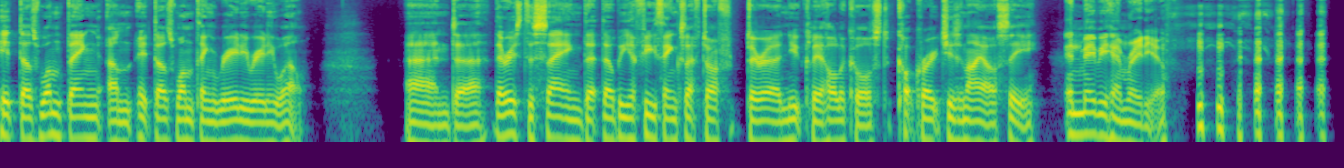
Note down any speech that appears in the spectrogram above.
It does one thing and it does one thing really, really well. And uh, there is the saying that there'll be a few things left after a nuclear holocaust cockroaches and IRC. And maybe ham radio.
